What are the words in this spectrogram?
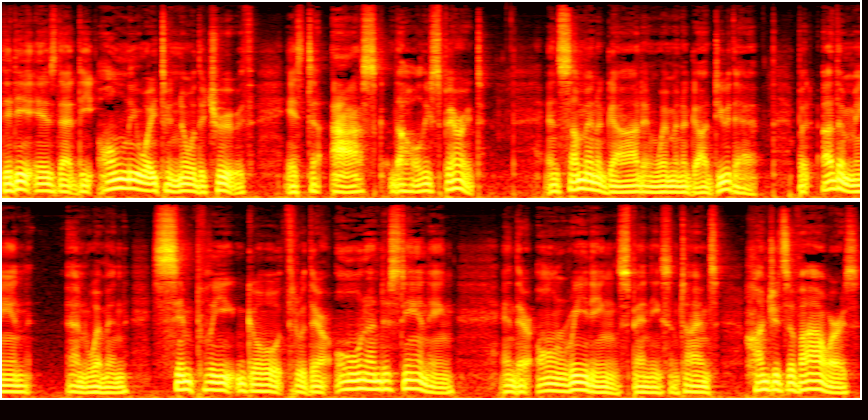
the idea is that the only way to know the truth is to ask the Holy Spirit. And some men of God and women of God do that, but other men and women simply go through their own understanding and their own reading, spending sometimes hundreds of hours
